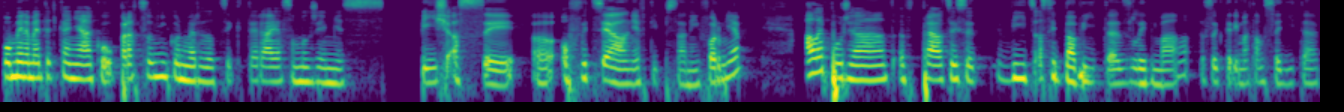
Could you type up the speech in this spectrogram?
Pomineme teďka nějakou pracovní konverzaci, která je samozřejmě spíš asi uh, oficiálně v té psané formě, ale pořád v práci se víc asi bavíte s lidma, se kterými tam sedíte,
